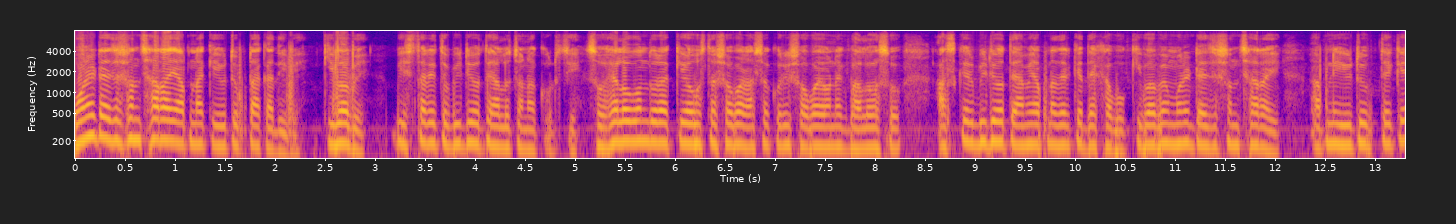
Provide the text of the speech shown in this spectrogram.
মনিটাইজেশন ছাড়াই আপনাকে ইউটিউব টাকা দিবে। কীভাবে? বিস্তারিত ভিডিওতে আলোচনা করছি। সো হ্যালো বন্ধুরা, কী অবস্থা সবার? আশা করি সবাই অনেক ভালো আছো। আজকের ভিডিওতে আমি আপনাদেরকে দেখাবো কীভাবে মনিটাইজেশন ছাড়াই আপনি ইউটিউব থেকে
